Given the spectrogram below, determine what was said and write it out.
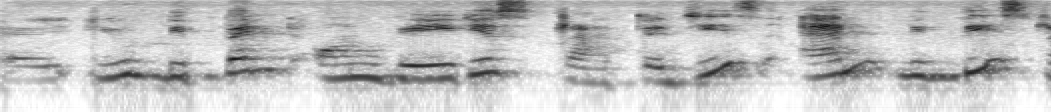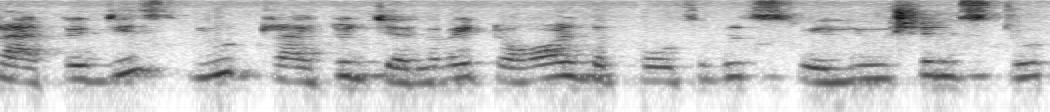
uh, you depend on various strategies and with these strategies, you try to generate all the possible solutions to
